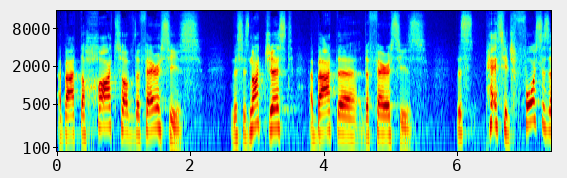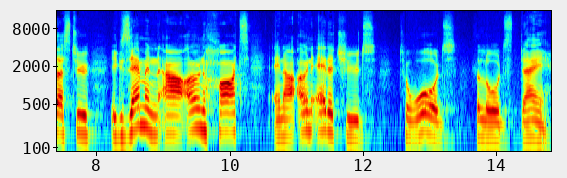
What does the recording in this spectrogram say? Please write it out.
about the hearts of the Pharisees. This is not just about the, the Pharisees. This passage forces us to examine our own hearts and our own attitudes towards the Lord's day.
